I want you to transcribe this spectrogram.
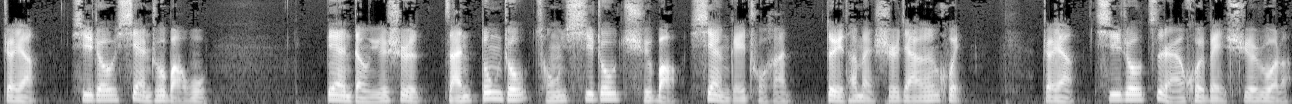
这样，西周献出宝物，便等于是咱东周从西周取宝献给楚韩，对他们施加恩惠。这样。西周自然会被削弱了。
